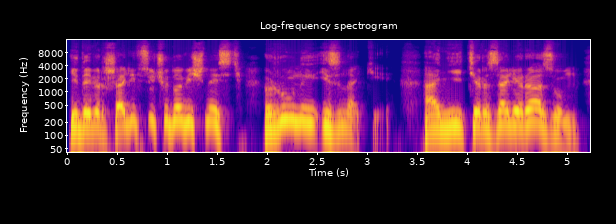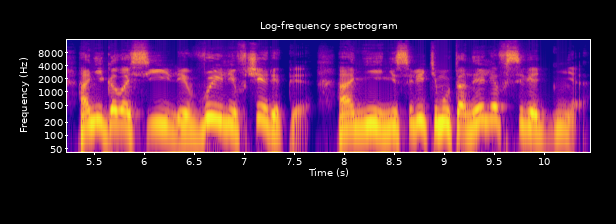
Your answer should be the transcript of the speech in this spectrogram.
И довершали всю чудовищность руны и знаки. Они терзали разум, они голосили, выли в черепе, они несли тьму тоннеля в свет дня.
